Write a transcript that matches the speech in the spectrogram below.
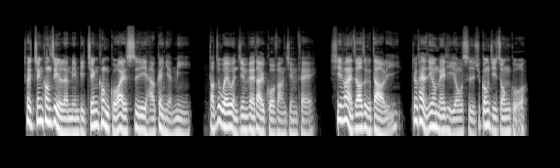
所以监控自己的人民比监控国外的势力还要更严密，导致维稳经费大于国防经费。西方也知道这个道理，就开始利用媒体优势去攻击中国。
